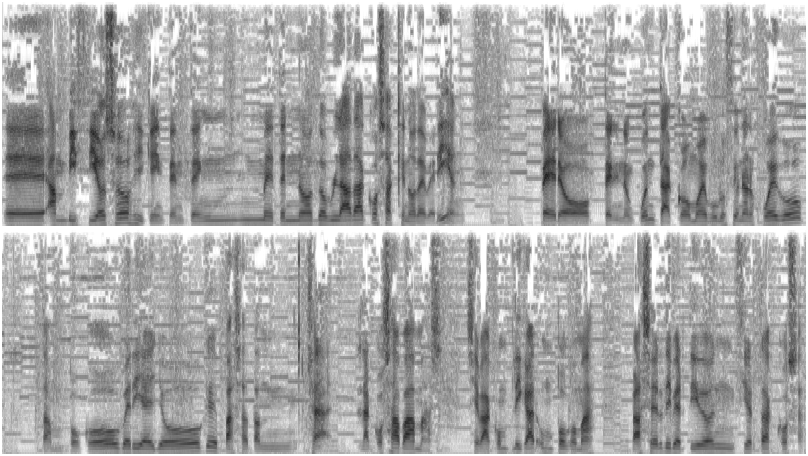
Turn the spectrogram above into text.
eh, ambiciosos y que intenten meternos doblada cosas que no deberían. Pero teniendo en cuenta cómo evoluciona el juego, tampoco vería yo que pasa tan... O sea, la cosa va más, se va a complicar un poco más. Va a ser divertido en ciertas cosas.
